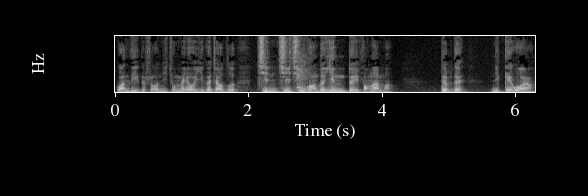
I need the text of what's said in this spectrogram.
管理的时候，你就没有一个叫做紧急情况的应对方案吗？对不对？你给我呀，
